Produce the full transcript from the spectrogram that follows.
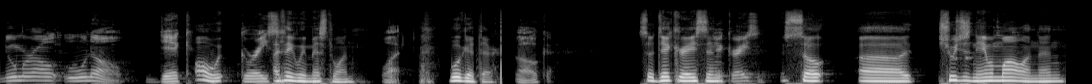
Numero uno, Dick Oh, Grayson. I think we missed one. what? We'll get there. Oh, okay. So Dick Grayson. Dick Grayson. So uh, should we just name them all and then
